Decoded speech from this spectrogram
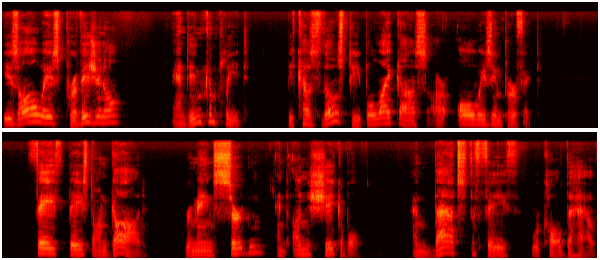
is always provisional and incomplete because those people, like us, are always imperfect. Faith based on God remains certain and unshakable, and that's the faith we're called to have.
